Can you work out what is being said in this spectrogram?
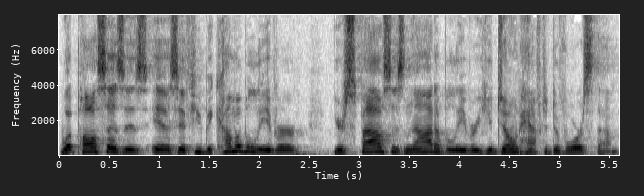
what Paul says is, is if you become a believer, your spouse is not a believer, you don't have to divorce them.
